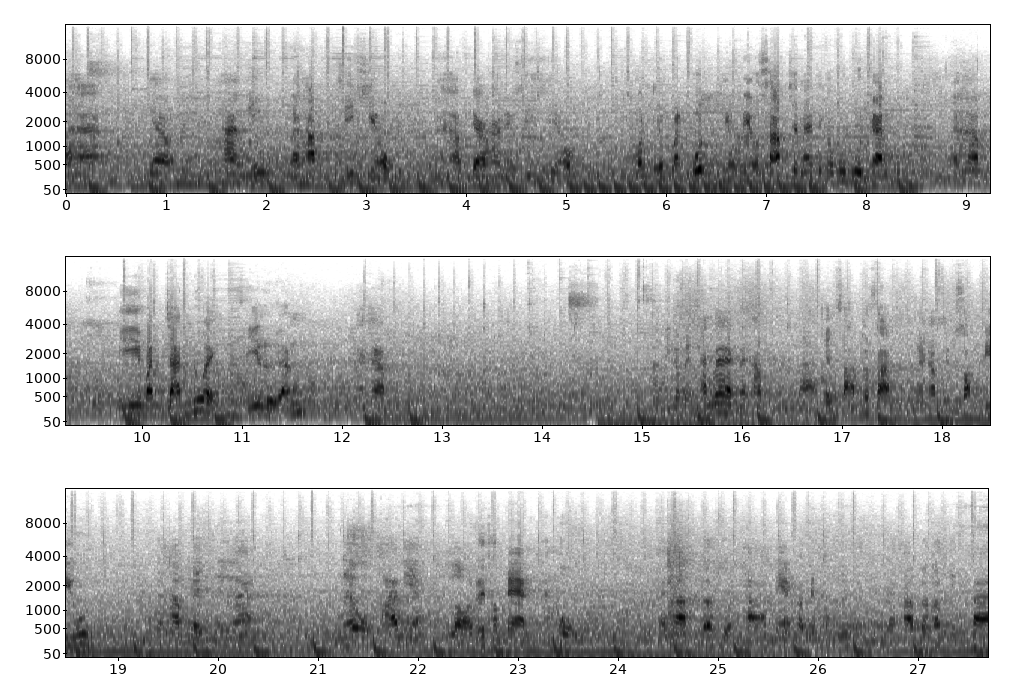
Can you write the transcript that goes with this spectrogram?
นะฮะแก้วห้านิ้วนะครับ สีเขียวนะครับแก้วห้านิ้วสีเขียว คนเกิดวันพุธเขียวเหนียวซับใช่ไหมที่เขาพูดพูดกันนะครับ มีวันจันทร์ด้วยสีเหลืองนะครับอันนี้ก็เป็นครั้งแรกนะครับเป็นสามกษัตริย์นะครับ 12 นิ้วนะครับ เป็นเนื้อ เนื้อองค์พระเนี่ยหล่อด้วยทองแดงทั้งองค์นะครับ แล้วส่วนฐานเนี่ยก็เป็นทองเหลืองนะครับ แล้วก็ติดตา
